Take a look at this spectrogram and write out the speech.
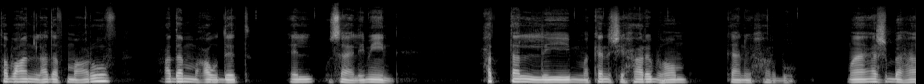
طبعا الهدف معروف عدم عودة المسالمين. حتى اللي ما كانش يحاربهم كانوا يحاربوه. ما أشبه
